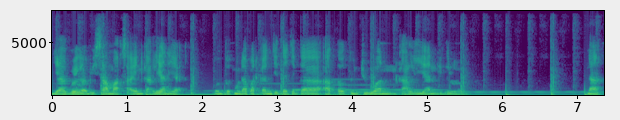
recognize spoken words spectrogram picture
ya gue nggak bisa maksain kalian ya untuk mendapatkan cita-cita atau tujuan kalian gitu loh. Nah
